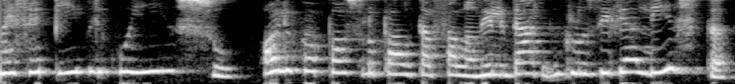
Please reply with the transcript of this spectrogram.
Mas é bíblico isso. Olha o que o apóstolo Paulo está falando. Ele dá, inclusive, a lista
